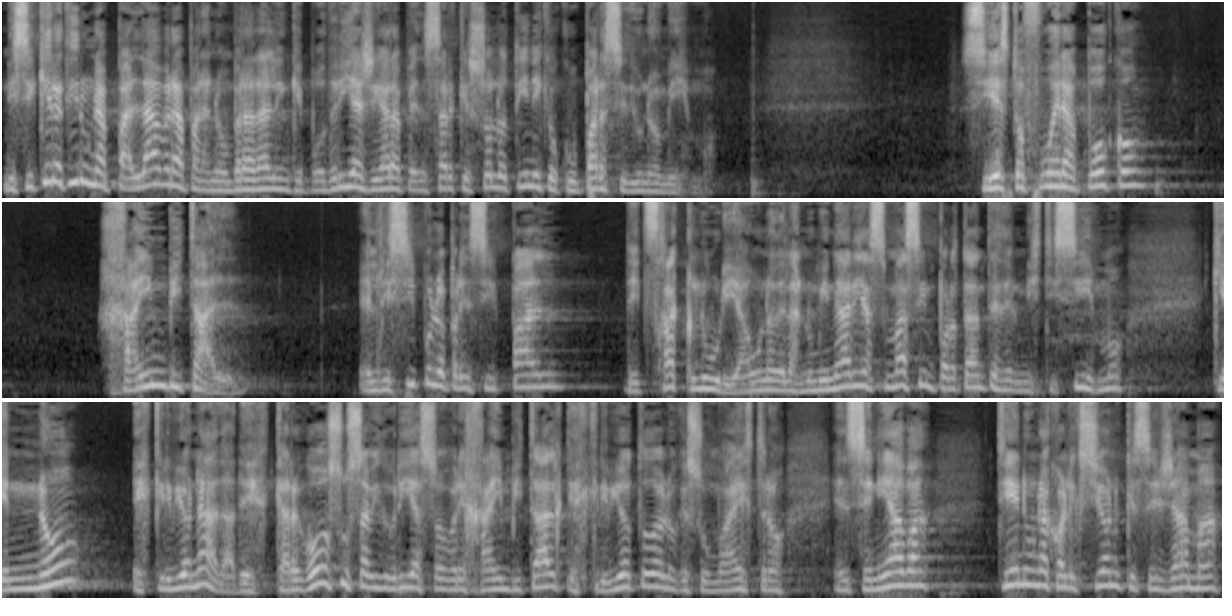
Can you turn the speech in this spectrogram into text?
Ni siquiera tiene una palabra para nombrar a alguien que podría llegar a pensar que solo tiene que ocuparse de uno mismo. Si esto fuera poco, Jaim Vital, el discípulo principal de Itzhak Luria, una de las luminarias más importantes del misticismo, quien no escribió nada, descargó su sabiduría sobre Jaim Vital, que escribió todo lo que su maestro enseñaba, tiene una colección que se llama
